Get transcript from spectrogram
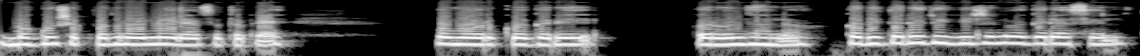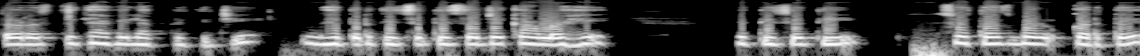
बघू शकता तुम्ही मीराचं तर काय? होमवर्क वगैरे करून झालं. कधीतरी रिव्हिजन वगैरे असेल तरच ती घ्यावी लागते तिची. नाहीतर तिचं तिचं जे काम आहे ते तिचं ती स्वतःच बन करते.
